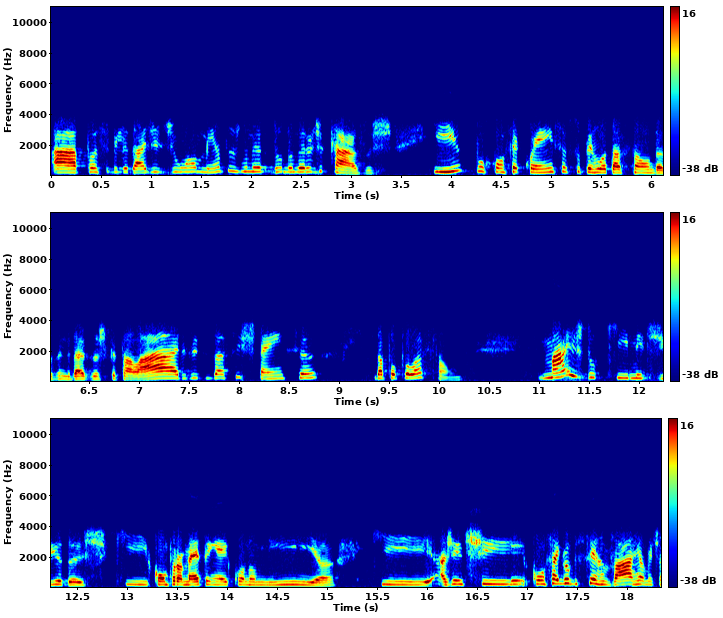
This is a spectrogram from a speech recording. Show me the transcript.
à possibilidade de um aumento do número de casos. E, por consequência, superlotação das unidades hospitalares e desassistência da população. Mais do que medidas que comprometem a economia que a gente consegue observar realmente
